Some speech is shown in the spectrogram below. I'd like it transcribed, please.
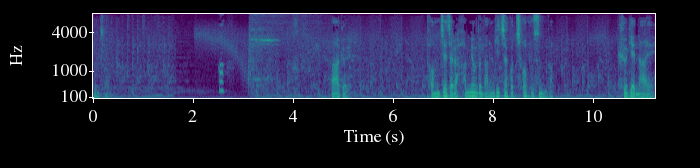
감정. 어? 악을. 범죄자를 한 명도 남기지 않고 쳐부수는 것. 그게 나의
